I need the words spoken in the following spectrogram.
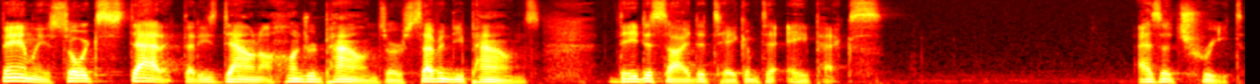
family is so ecstatic that he's down 100 pounds or 70 pounds they decide to take him to apex as a treat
